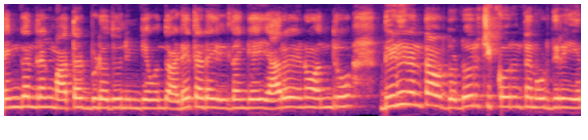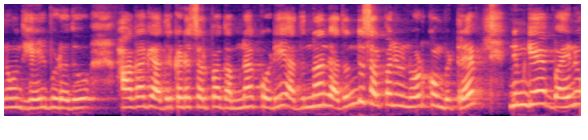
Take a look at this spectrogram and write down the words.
ಹೆಂಗಂದ್ರಂಗೆ ಮಾತಾಡ್ಬಿಡೋದು, ನಿಮಗೆ ಒಂದು ಅಡೆತಡೆ ಇಲ್ದಂಗೆ ಯಾರೋ ಏನೋ ಅಂದರು, ದಿಢೀರಂತ ಅವ್ರು ದೊಡ್ಡವರು ಚಿಕ್ಕವರು ಅಂತ ನೋಡಿದಿರಿ ಏನೋ ಒಂದು ಹೇಳಿಬಿಡೋದು. ಹಾಗಾಗಿ ಅದ್ರ ಕಡೆ ಸ್ವಲ್ಪ ಗಮನ ಕೊಡಿ. ಅದನ್ನ ಅದೊಂದು ಸ್ವಲ್ಪ ನೀವು ನೋಡ್ಕೊಂಡ್ಬಿಟ್ರೆ ನಿಮಗೆ ಏನು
